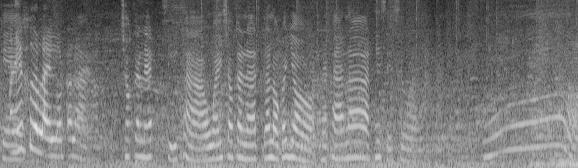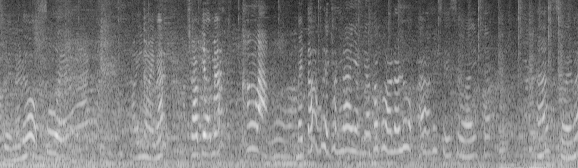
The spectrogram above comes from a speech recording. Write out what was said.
เคอันนี้คืออะไรรสอะไรครับช็อกโกแลตสีขาวไว้ช็อกโกแลตแล้วเราก็หยอดนะคะราดให้สวยๆอ๋อสวยไหมลูกสวยมากเอาอีกหน่อยไหมชอบเยอะไหมข้างหลังเลยครับ ไม่ต้องเลยข้างหน้าอย่างเดียวก็พอแล้วลูกเอาให้สวยๆจ้ะฮะสวยไหม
